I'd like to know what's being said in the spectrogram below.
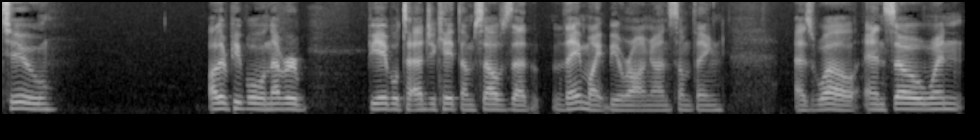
two, other people will never be able to educate themselves that they might be wrong on something as well. And so when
